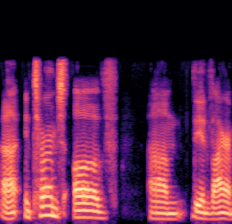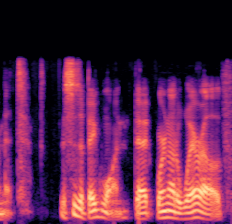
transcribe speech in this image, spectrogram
Uh, in terms of um, the environment, this is a big one that we're not aware of,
